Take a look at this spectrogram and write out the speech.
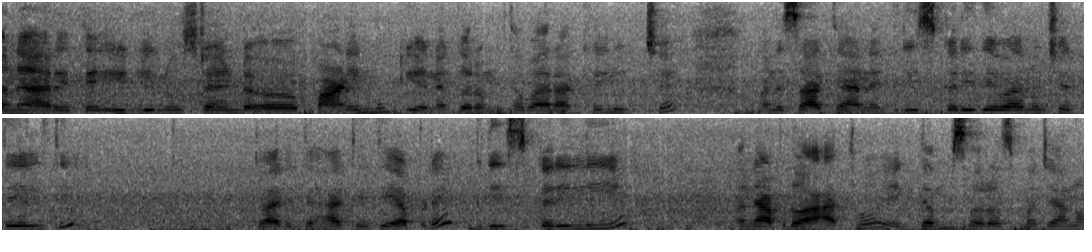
અને આ રીતે ઇડલીનું સ્ટેન્ડ પાણી મૂકી અને ગરમ થવા રાખેલું જ છે. અને સાથે આને ગ્રીસ કરી દેવાનું છે તેલથી. તો આ રીતે હાથેથી આપણે ગ્રીસ કરી લઈએ. અને આપણો આથો એકદમ સરસ મજાનો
